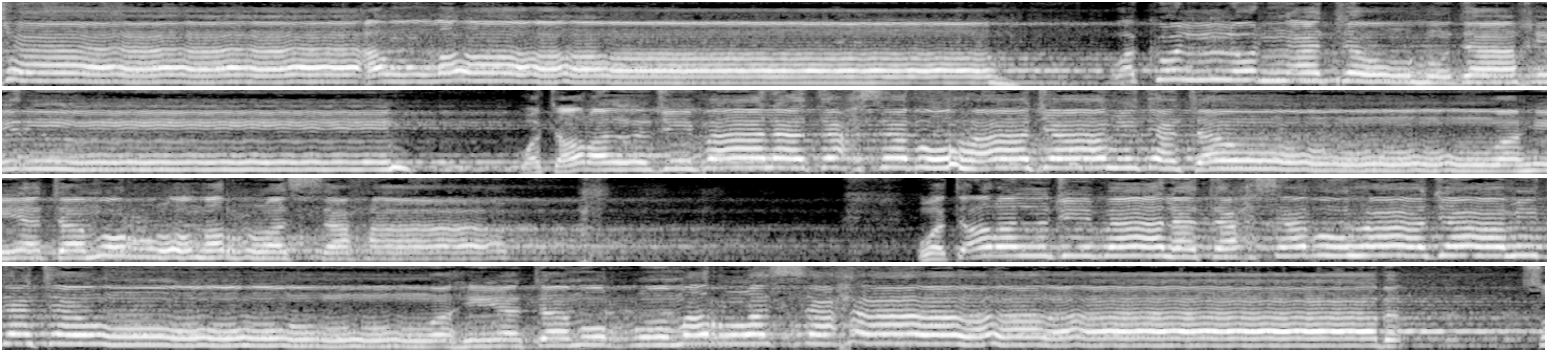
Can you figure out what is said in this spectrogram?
شاء أتوه داخرين وترى الجبال تحسبها جامدة وهي تمر مر السحاب. وترى الجبال تحسبها جامدة وهي تمر مر السحاب.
